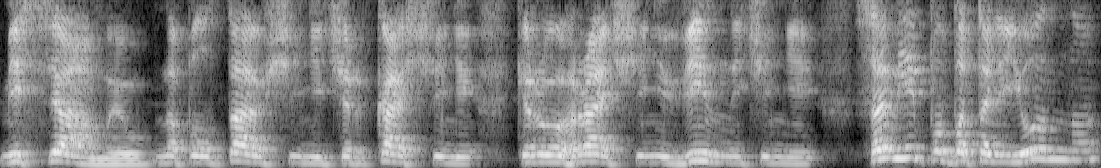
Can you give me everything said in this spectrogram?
місцями на Полтавщині, Черкащині, Кіровоградщині, Вінниччині самі побатальйонно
